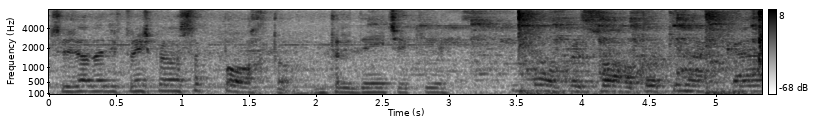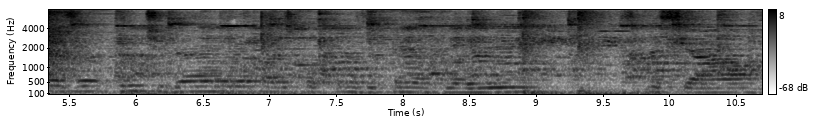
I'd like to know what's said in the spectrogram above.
você já dá de frente pra nossa porta, ó, um tridente aqui. Bom, pessoal, tô aqui na casa, Intidanga, para os portões do templo ali, especial.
